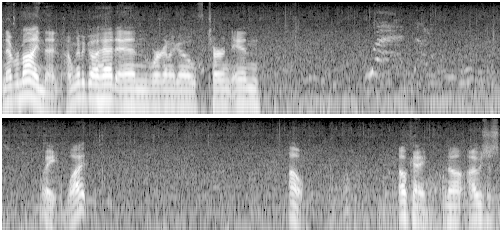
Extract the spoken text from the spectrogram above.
never mind then. I'm gonna go ahead and we're gonna go turn in... Wait, what? Oh. Okay, no, I was just...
